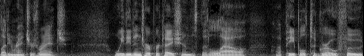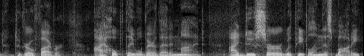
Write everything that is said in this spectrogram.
letting ranchers ranch. We need interpretations that allow uh, people to grow food, to grow fiber. I hope they will bear that in mind. I do serve with people in this body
